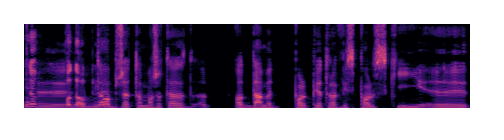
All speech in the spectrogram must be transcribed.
No, E, podobny. Dobrze, to może teraz oddamy Piotrowi z Polski, y,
